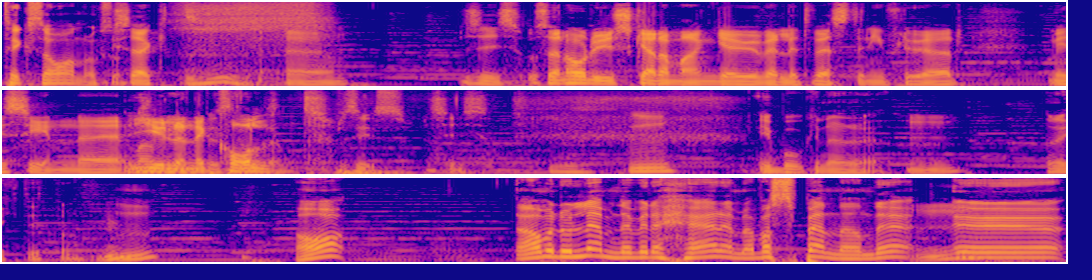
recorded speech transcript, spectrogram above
texan också. Exakt. Ehm, precis. Och sen har du ju Scaramanga, är ju väldigt västerninfluerad. Med sin eh, gyllene kolt. Precis. Precis. Mm. I boken är det. Mm. Riktigt bra. Mm. Ja. ja, men då lämnar vi det här ämnet. Vad spännande. Mm. Eh,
